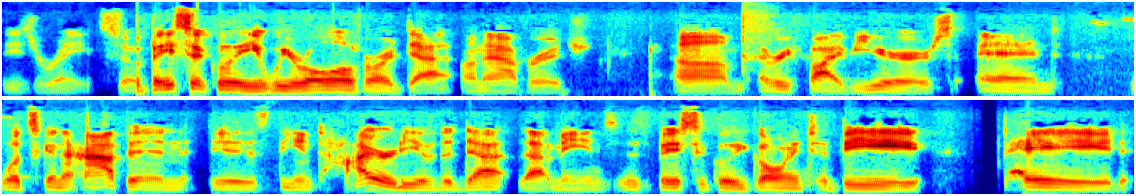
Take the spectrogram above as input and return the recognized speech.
these rates. So basically, we roll over our debt on average um, every five years. And what's going to happen is the entirety of the debt that means is basically going to be paid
